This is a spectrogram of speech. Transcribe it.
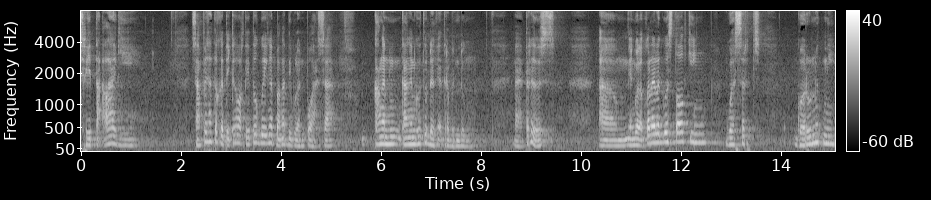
cerita lagi. Sampai satu ketika waktu itu gue ingat banget di bulan puasa kangen kangen gue tuh udah gak terbendung. Nah terus um, yang gue lakukan adalah gue stalking gue search gue runut nih.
